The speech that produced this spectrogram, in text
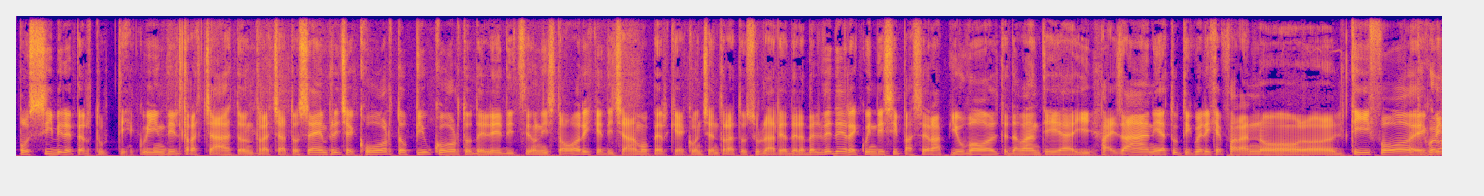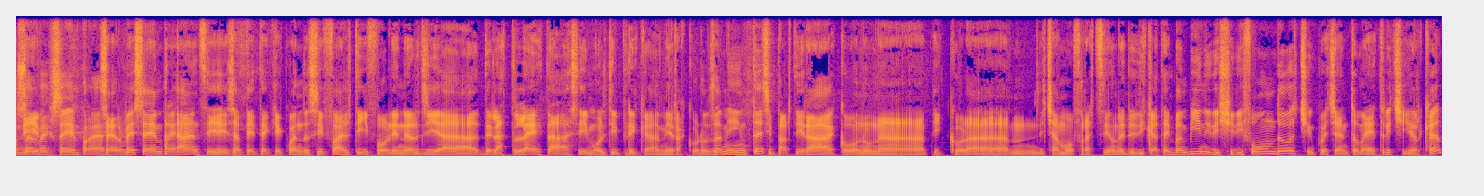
possibile per tutti. Quindi il tracciato è un tracciato semplice, corto, più corto delle edizioni storiche, diciamo, perché è concentrato sull'area della Belvedere e quindi si passerà più volte davanti ai paesani, a tutti quelli che faranno il tifo. E, e quello serve sempre. Eh? Serve sempre, anzi sapete che quando si fa il tifo l'energia dell'atleta si moltiplica miracolosamente. Si partirà con una piccola diciamo frazione dedicata ai bambini di sci di fondo, 500 metri circa,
